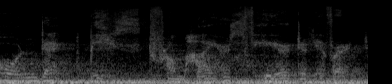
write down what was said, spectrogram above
Horn-decked beast from higher sphere delivered,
